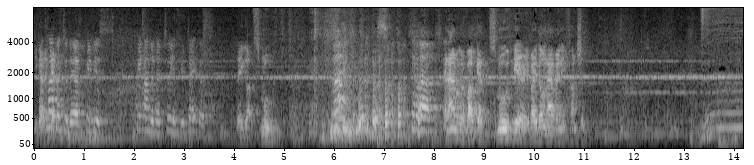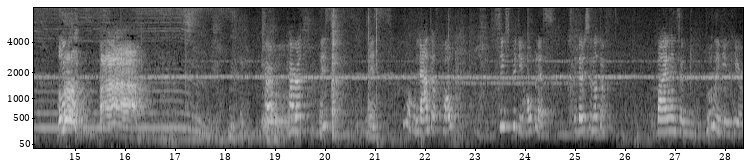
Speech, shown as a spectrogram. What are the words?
you What gotta happened get to the previous 302 infiltrators? They got smooth. and I'm about to get smooth here if I don't have any function. ah! Car- carrot, this, this land of hope seems pretty hopeless. There's a lot of violence and bullying in here.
